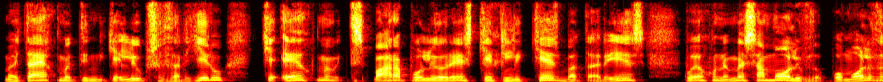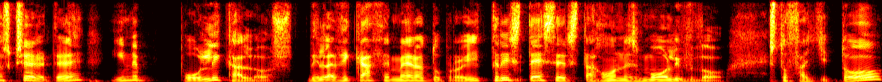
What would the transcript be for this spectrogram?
Μετά έχουμε την νικελίου ψευδαργύρου και έχουμε τις πάρα πολύ ωραίες και γλυκές μπαταρίες που έχουν μέσα μόλιβδο. Που ο μόλιβδο, ξέρετε, είναι πολύ καλός. Δηλαδή κάθε μέρα το πρωί τρει-τέσσερι σταγόνες μόλιβδο στο φαγητό,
